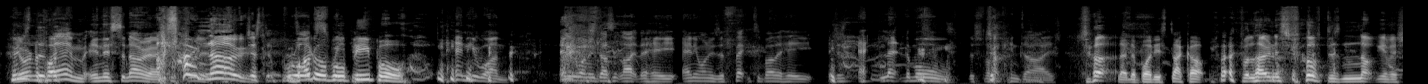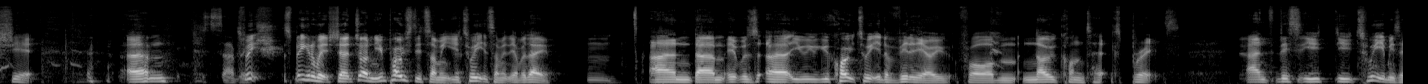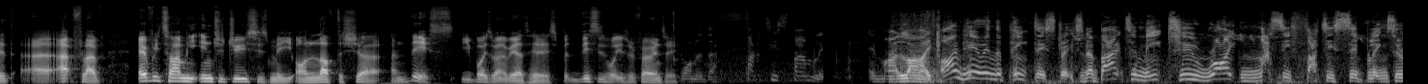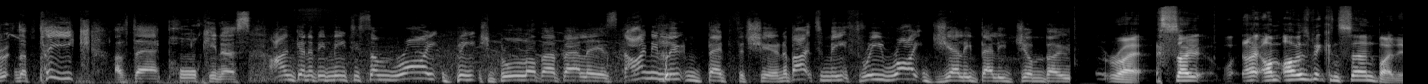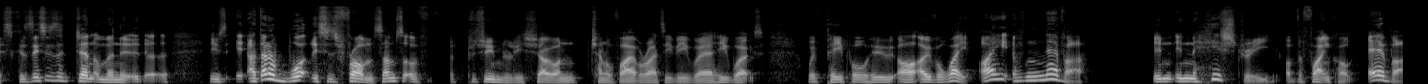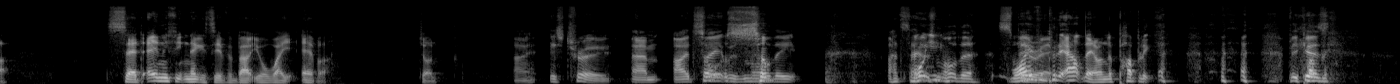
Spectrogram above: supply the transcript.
Who's You're on the, the pod- them in this scenario? I don't know. Just broad Vulnerable sweeping- people. Anyone, anyone who doesn't like the heat, anyone who's affected by the heat, just let them all just fucking die. Let the body stack up. Felonious Filth does not give a shit. Um, Savage. Spe- speaking of which, uh, John, you posted something, you tweeted something the other day, and um, it was uh, you, you quote tweeted a video from No Context Brits, and this you you tweeted me said uh, at Flav every time he introduces me on Love the Shirt, and this you boys won't be able to hear this, but this is what he's referring to. one of the fattest families in my life. I'm here in the Peak District and about to meet two right massive fatty siblings who are at the peak of their porkiness. I'm going to be meeting some right beach blubber bellies. I'm in Luton, Bedfordshire, and about to meet three right jelly belly jumbos. Right. So I, I was a bit concerned by this because this is a gentleman. Who, uh, he's I don't know what this is from. Some sort of presumably show on Channel Five or ITV where he works with people who are overweight. I have never, in in the history of the fighting cock, ever said anything negative about your weight ever, John. No, it's true. Um, I'd say So- it was so- more the. I'd say it was you- more the. Spirit. Why have you put it out there on the public? because Public-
